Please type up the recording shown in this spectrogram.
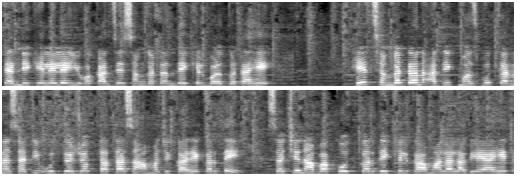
त्यांनी केलेले युवकांचे संघटन देखील बळकट आहे. हेच संघटन अधिक मजबूत करण्यासाठी उद्योजक तथा सामाजिक कार्यकर्ते सचिन आबा कोतकर देखील कामाला लागले आहेत.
